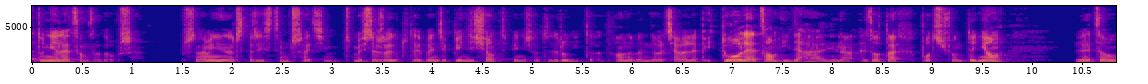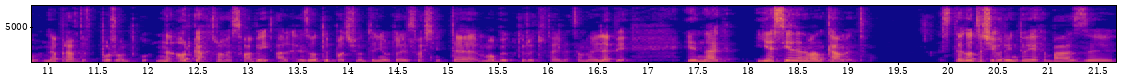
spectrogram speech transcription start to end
tu nie lecą za dobrze. Przynajmniej na 43. Myślę, że jak tutaj będzie 50, 52, to one będą leciały lepiej. Tu lecą idealnie na ezotach pod świątynią. Lecą naprawdę w porządku. Na orkach trochę słabiej, ale ezoty pod świątynią to jest właśnie te moby, które tutaj lecą najlepiej. Jednak jest jeden mankament. Z tego co się orientuję, chyba z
